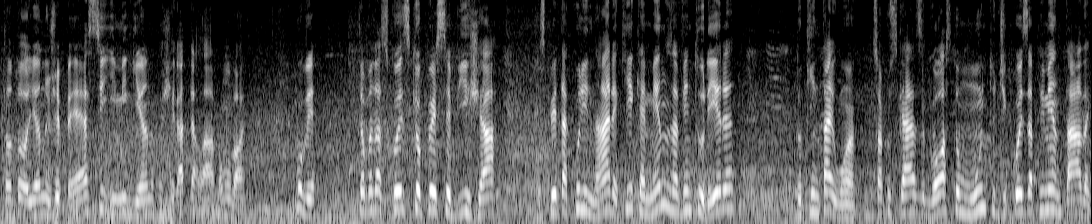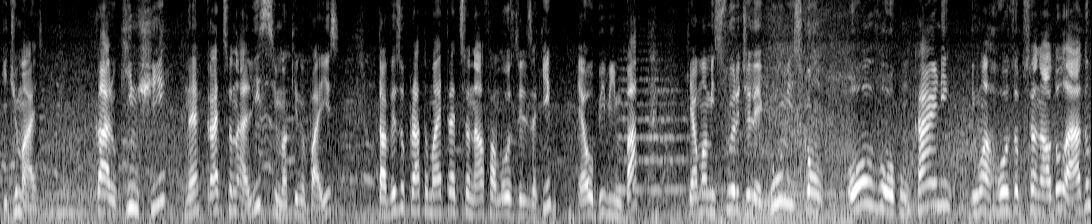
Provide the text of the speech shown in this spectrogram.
Então estou olhando o GPS e me guiando para chegar até lá. Vamos lá. Vamos ver. Então uma das coisas que eu percebi já a respeito da culinária aqui, que é menos aventureira do que em Taiwan. Só que os caras gostam muito de coisa apimentada aqui, demais. Claro, o kimchi, né, tradicionalíssimo aqui no país. Talvez o prato mais tradicional, famoso deles aqui, é o bibimbap, que é uma mistura de legumes com ovo ou com carne e um arroz opcional do lado.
